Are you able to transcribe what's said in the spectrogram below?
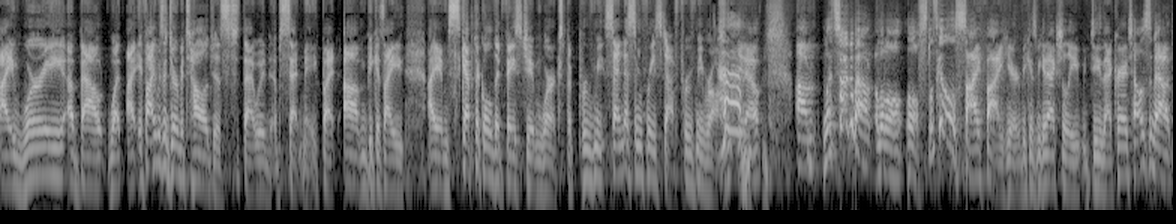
I worry about what I, if I was a dermatologist that would upset me, but um, because I I am skeptical that Face Gym works. But prove me, send us some free stuff. Prove me wrong. you know. Um, let's talk about a little little. Let's get a little sci-fi here because we can actually do that. Claire, tell us about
